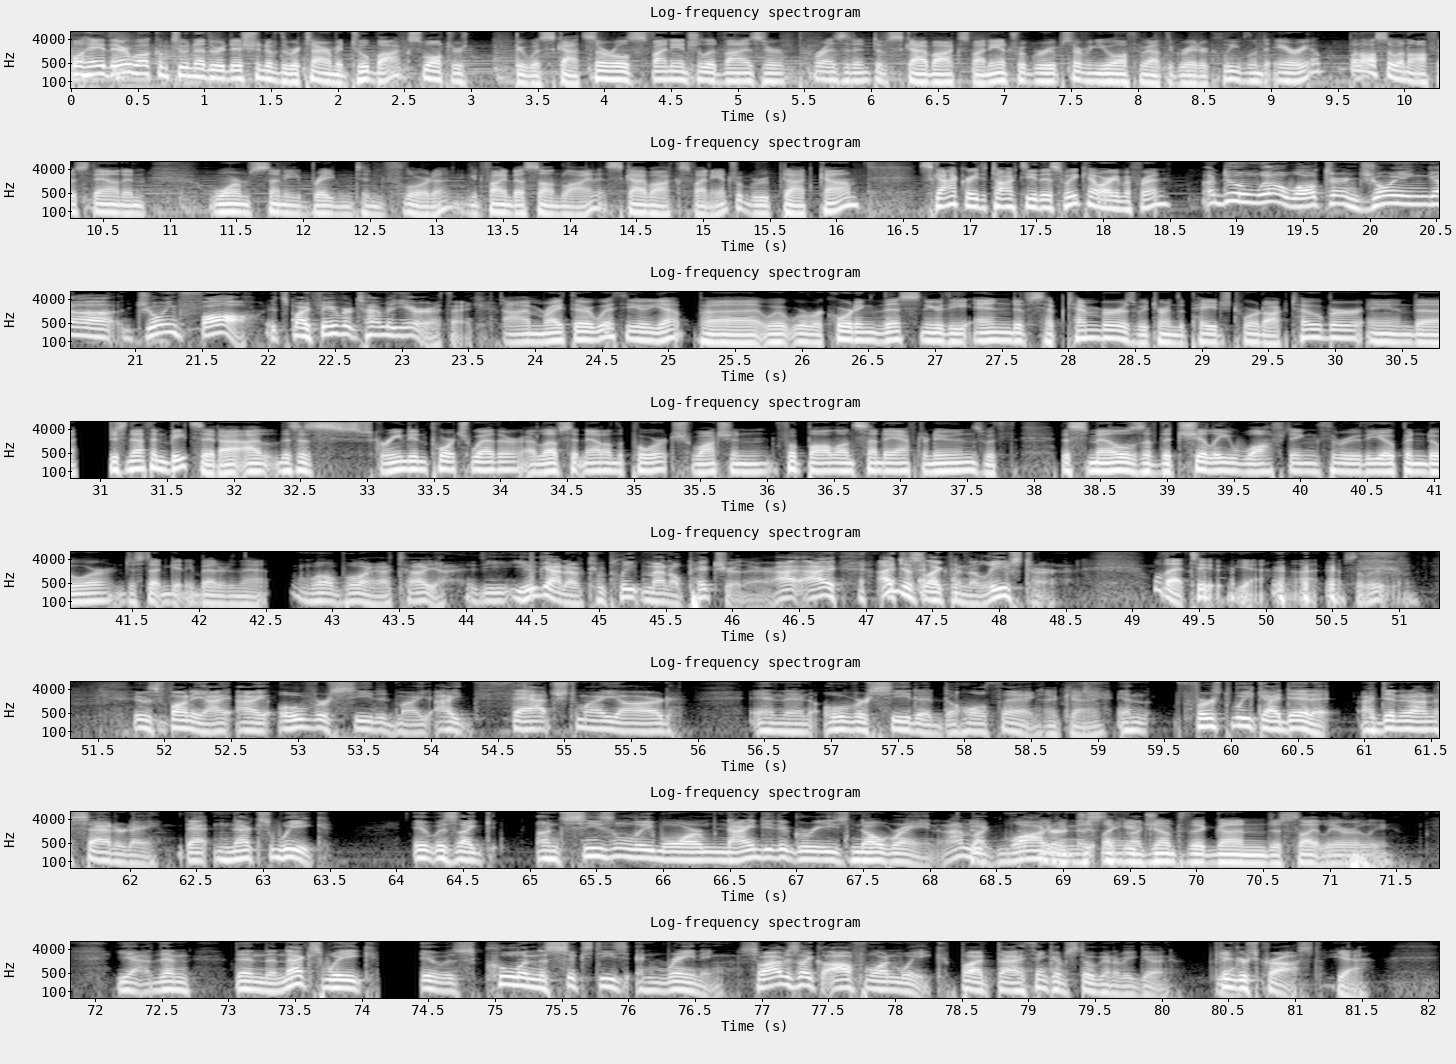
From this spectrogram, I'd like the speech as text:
Well, hey there. Welcome to another edition of the Retirement Toolbox. Walter here with Scott Searles, financial advisor, president of Skybox Financial Group, serving you all throughout the greater Cleveland area, but also an office down in warm, sunny Bradenton, Florida. You can find us online at skyboxfinancialgroup.com. Scott, great to talk to you this week. How are you, my friend? I'm doing well, Walter. Enjoying uh, enjoying fall. It's my favorite time of year. I think I'm right there with you. Yep, uh, we're, recording this near the end of September as we turn the page toward October, and uh, just nothing beats it. I, I, this is screened in porch weather. I love sitting out on the porch watching football on Sunday afternoons with the smells of the chili wafting through the open door. It just doesn't get any better than that. Well, boy, I tell you, you got a complete mental picture there. I I, I just like when the leaves turn. Well, that too. Yeah, uh, absolutely. It was funny. I I overseeded my I thatched my yard and then overseeded the whole thing. Okay. And first week I did it, I did it on a Saturday. That next week, it was like unseasonably warm, 90 degrees, no rain. And I'm like watering like this like thing. You like you jumped the gun just slightly early. Yeah. Then, then the next week, it was cool in the 60s and raining. So I was like off one week, but I think I'm still going to be good. Fingers yeah. crossed. Yeah.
